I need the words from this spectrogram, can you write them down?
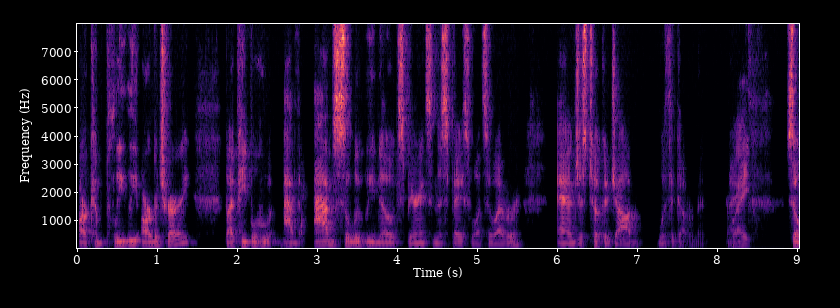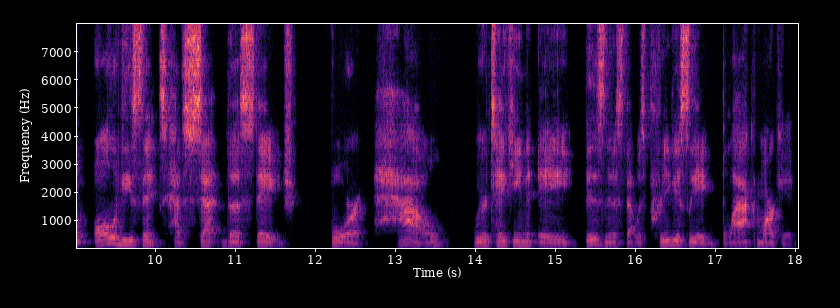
are completely arbitrary by people who have absolutely no experience in the space whatsoever and just took a job with the government. Right? right. So all of these things have set the stage for how we're taking a business that was previously a black market,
